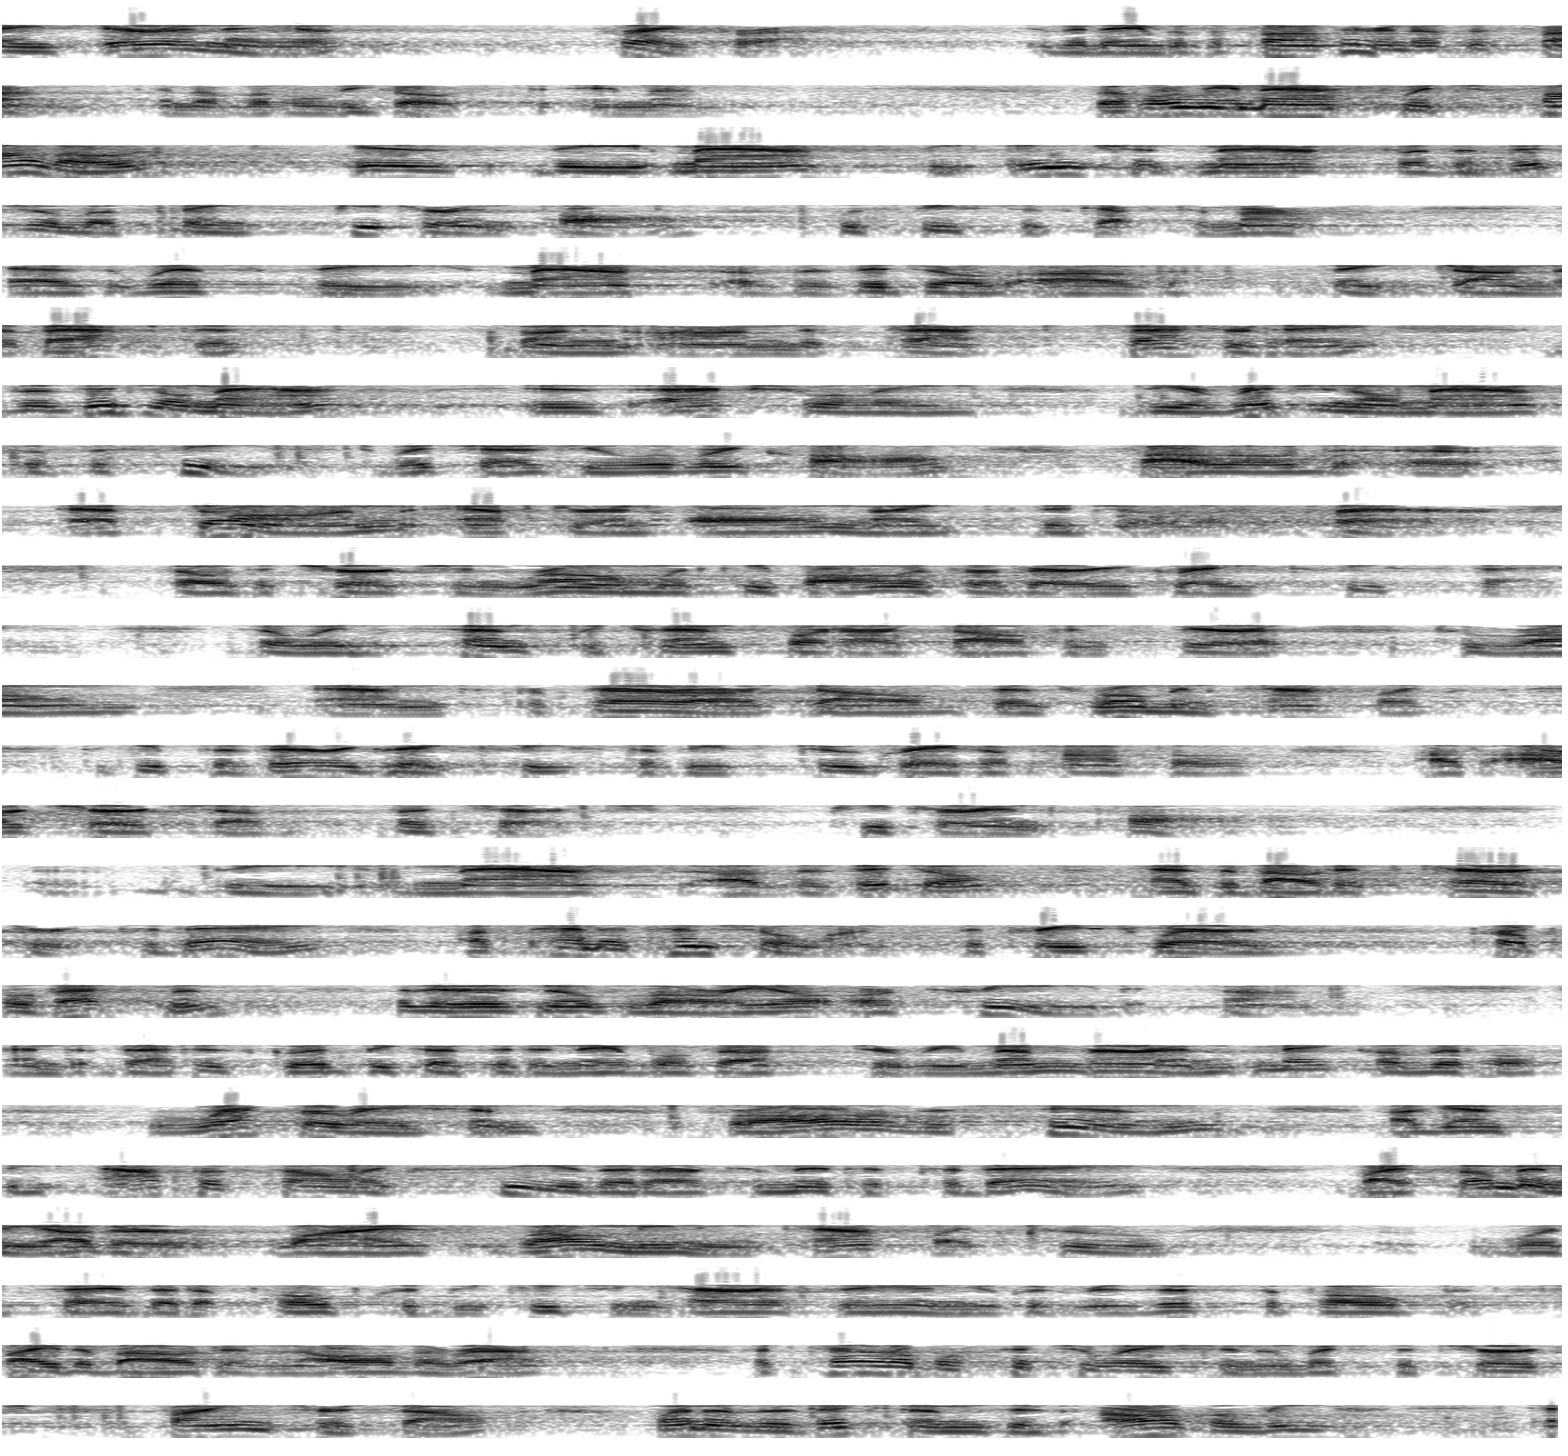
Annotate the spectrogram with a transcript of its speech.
Saint Irenaeus, pray for us. In the name of the Father, and of the Son, and of the Holy Ghost. Amen. The Holy Mass which follows is the Mass, the ancient Mass for the vigil of Saints Peter and Paul, whose feast is kept tomorrow. As with the Mass of the vigil of St. John the Baptist, sung on this past Saturday, the Vigil Mass is actually the original Mass of the feast, which, as you will recall, followed uh, at dawn after an all-night vigil of prayer. So the church in Rome would keep all of her very great feast days. So in a sense, we transport ourselves in spirit to Rome and prepare ourselves as Roman Catholics to keep the very great feast of these two great apostles of our church, of the church, Peter and Paul. The Mass of the Vigil has about its character today a penitential one. The priest wears purple vestments, and there is no Gloria or Creed sung. And that is good because it enables us to remember and make a little reparation for all of the sins against the apostolic see that are committed today by so many other wise, well-meaning Catholics who would say that a pope could be teaching heresy and you could resist the pope and fight about it and all the rest. A terrible situation in which the church finds herself. One of the victims is our belief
